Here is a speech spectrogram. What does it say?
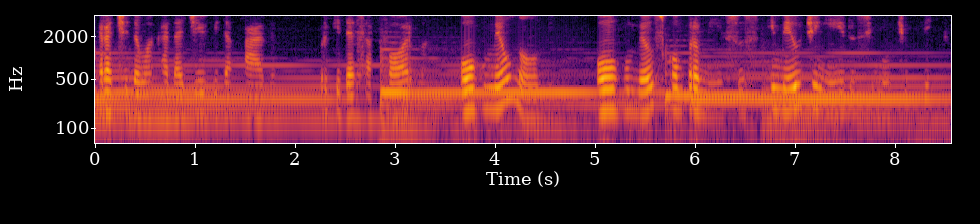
Gratidão a cada dívida paga, porque dessa forma honro meu nome, honro meus compromissos e meu dinheiro se multiplica.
